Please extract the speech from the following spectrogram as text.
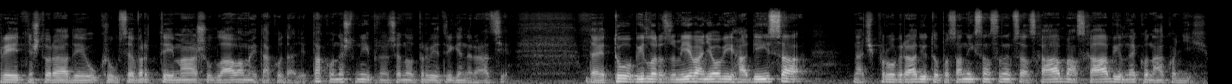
kretnje što rade, u krug se vrte, mašu glavama i tako dalje. Tako nešto nije prenačeno od prve tri generacije. Da je to bilo razumijevanje ovih hadisa, znači prvo bi radio to poslanik sam sadem sa ashabima, ashabi ili neko nakon njih.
